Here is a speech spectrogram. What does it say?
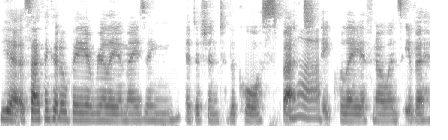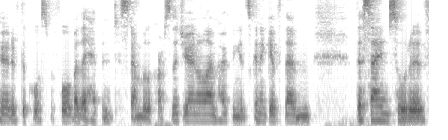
yeah, so I think it'll be a really amazing addition to the course. But Yeah. equally, if no one's ever heard of the course before, but they happen to stumble across the journal, I'm hoping it's going to give them the same sort of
